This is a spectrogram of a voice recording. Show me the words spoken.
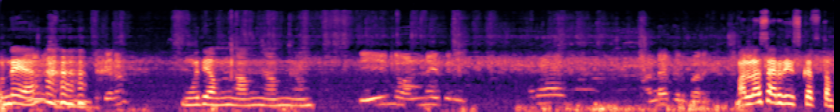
ఉన్నాయా? అయిపోయినాయి. పరి. మళ్ళోసారి తీసుకొస్తాం.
